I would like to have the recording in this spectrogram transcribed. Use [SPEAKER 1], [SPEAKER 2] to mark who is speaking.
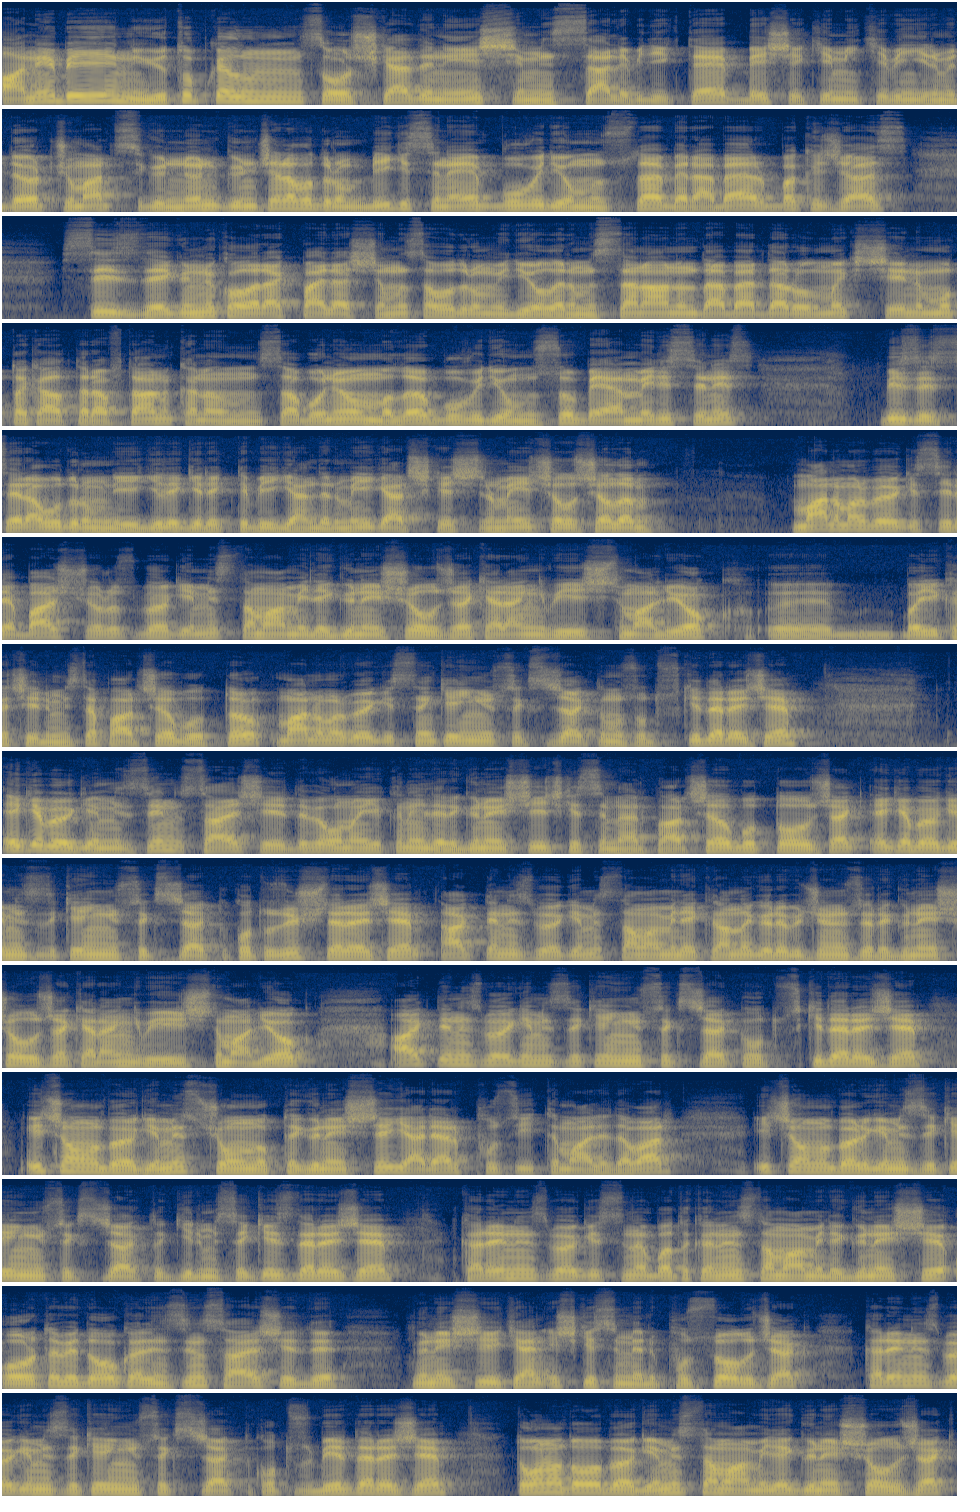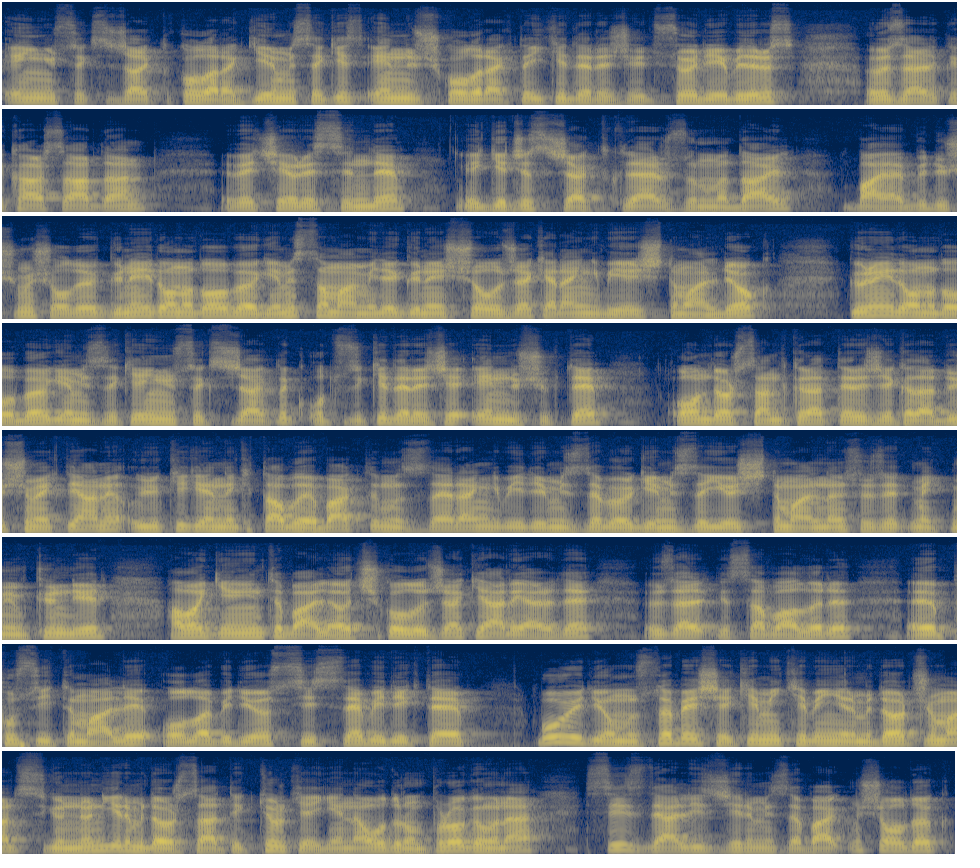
[SPEAKER 1] Ani Bey'in YouTube kanalınıza hoş geldiniz. Şimdi sizlerle birlikte 5 Ekim 2024 Cumartesi gününün güncel hava durum bilgisine bu videomuzda beraber bakacağız. Siz de günlük olarak paylaştığımız hava durum videolarımızdan anında haberdar olmak için mutlaka alt taraftan kanalımıza abone olmalı. Bu videomuzu beğenmelisiniz. Biz de sizlere hava durumu ile ilgili gerekli bilgilendirmeyi gerçekleştirmeye çalışalım. Marmara bölgesiyle başlıyoruz. Bölgemiz tamamıyla güneşli olacak. Herhangi bir ihtimal yok. Ee, birkaç elimizde parça bulutlu. Marmara bölgesindeki en yüksek sıcaklığımız 32 derece. Ege bölgemizin sahil şeridi ve ona yakın illeri güneşli iç kesimler parçalı bulutlu olacak. Ege bölgemizdeki en yüksek sıcaklık 33 derece. Akdeniz bölgemiz tamamen ekranda görebileceğiniz üzere güneşli olacak. Herhangi bir ihtimal yok. Akdeniz bölgemizdeki en yüksek sıcaklık 32 derece. İç Anadolu bölgemiz çoğunlukta güneşli. Yer yer pus ihtimali de var. İç Anadolu bölgemizdeki en yüksek sıcaklık 28 derece. Karadeniz bölgesinde Batı Karadeniz tamamıyla güneşli. Orta ve Doğu Karadeniz'in sahil şeridi güneşliyken iç kesimleri puslu olacak. Karadeniz bölgemizdeki en yüksek sıcaklık 31 derece. Doğu Anadolu bölgemiz tamamıyla güneşli olacak. En yüksek sıcaklık olarak 28, en düşük olarak da 2 derece söyleyebiliriz. Özellikle Kars Ardahan ve çevresinde e, gece sıcaklıkları Erzurum'a dahil bayağı bir düşmüş oluyor. Güneydoğu Anadolu bölgemiz tamamıyla güneşli olacak. Herhangi bir ihtimal yok. Güneydoğu Anadolu bölgemizdeki en yüksek sıcaklık 32 derece, en düşükte 14 santigrat dereceye kadar düşmekte. Yani ülke genelindeki tabloya baktığımızda herhangi bir ilimizde bölgemizde yağış ihtimalinden söz etmek mümkün değil. Hava genel itibariyle açık olacak. Yer yerde özellikle sabahları e, pus ihtimali olabiliyor sisle birlikte. Bu videomuzda 5 Ekim 2024 Cumartesi gününün 24 saatlik Türkiye Genel Hava Durum programına siz değerli izleyicilerimizle bakmış olduk.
